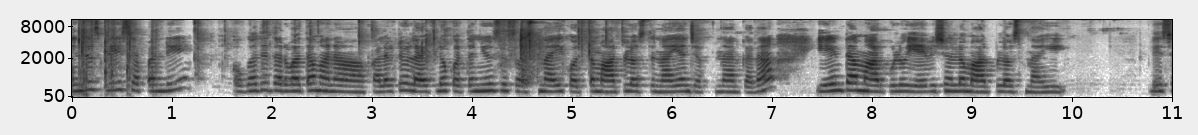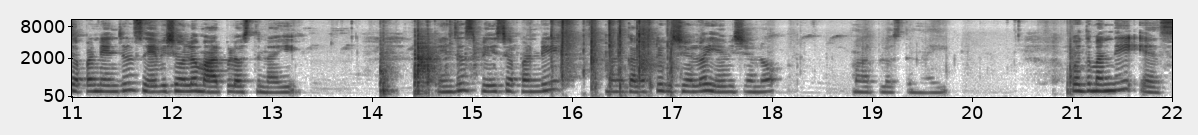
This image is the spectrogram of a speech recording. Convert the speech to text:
ఏంజెస్ ప్లీజ్ చెప్పండి. ఉగాది తర్వాత మన కలెక్టివ్ లైఫ్లో కొత్త న్యూసెస్ వస్తున్నాయి కొత్త మార్పులు వస్తున్నాయి అని చెప్తున్నారు కదా. ఏంటా మార్పులు? ఏ విషయంలో మార్పులు వస్తున్నాయి? ప్లీజ్ చెప్పండి ఏంజల్స్ ఏ విషయంలో మార్పులు వస్తున్నాయి? ఏంజల్స్ ప్లీజ్ చెప్పండి మన కలెక్టివ్ విషయంలో ఏ విషయంలో మార్పులు వస్తున్నాయి? కొంతమంది ఎస్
